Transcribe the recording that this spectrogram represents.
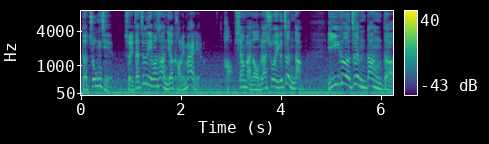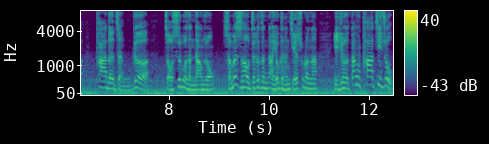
的终结。所以在这个地方上，你要考虑卖点。好，相反的，我们来说一个震荡，一个震荡的它的整个。走势过程当中，什么时候这个震荡有可能结束了呢？也就是当它记住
